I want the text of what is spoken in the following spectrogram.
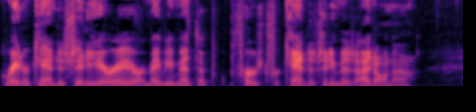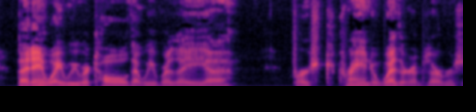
greater Kansas City area, or maybe meant the first for Kansas City, I don't know. But anyway, we were told that we were the uh, first trained weather observers,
